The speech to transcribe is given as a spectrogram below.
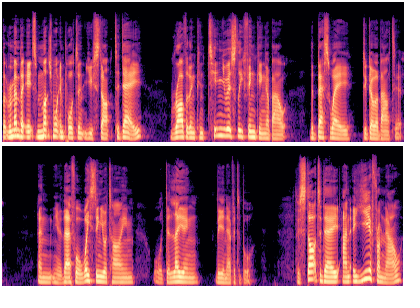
but remember, it's much more important you start today rather than continuously thinking about the best way to go about it and you know therefore wasting your time or delaying the inevitable. So start today, and a year from now,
